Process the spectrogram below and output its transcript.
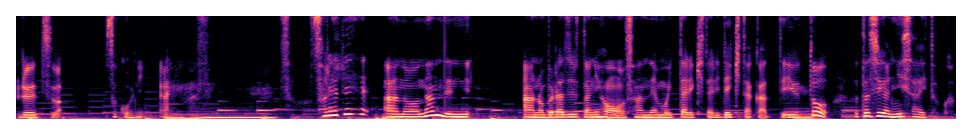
ルーツはそこにあうります、うんそう。それであのなんでにあのブラジルと日本を3年も行ったり来たりできたかっていうと、私が2歳とか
